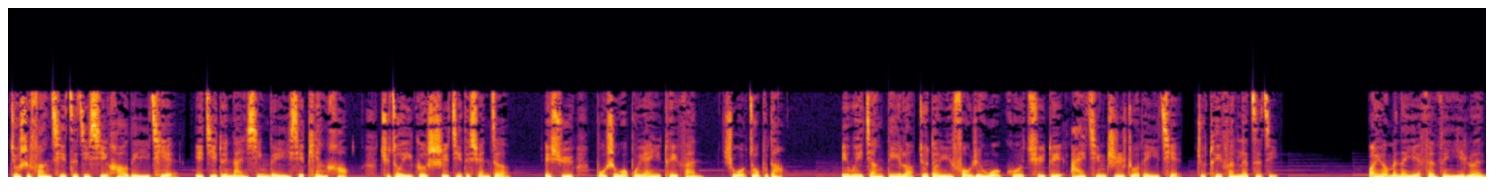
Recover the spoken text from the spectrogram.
就是放弃自己喜好的一切，以及对男性的一些偏好，去做一个实际的选择。也许不是我不愿意推翻，是我做不到，因为降低了就等于否认我过去对爱情执着的一切，就推翻了自己。网友们呢也纷纷议论，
